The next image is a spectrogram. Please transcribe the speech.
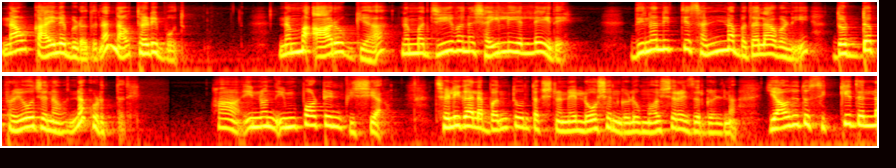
ನಾವು ಕಾಯಿಲೆ ಬಿಡೋದನ್ನು ನಾವು ತಡಿಬೋದು. ನಮ್ಮ ಆರೋಗ್ಯ, ನಮ್ಮ ಜೀವನ ಶೈಲಿಯಲ್ಲೇ ಇದೆ. ದಿನನಿತ್ಯ ಸಣ್ಣ ಬದಲಾವಣೆ ದೊಡ್ಡ ಪ್ರಯೋಜನವನ್ನು ಕೊಡುತ್ತದೆ. ಹಾಂ, ಇನ್ನೊಂದು ಇಂಪಾರ್ಟೆಂಟ್ ವಿಷಯ. ಚಳಿಗಾಲ ಬಂತು ಅಂದ ತಕ್ಷಣವೇ ಲೋಷನ್ಗಳು ಮಾಯ್ಶ್ಚರೈಸರ್ಗಳನ್ನ ಯಾವುದಾದ್ರು ಸಿಕ್ಕಿದೆಲ್ಲ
